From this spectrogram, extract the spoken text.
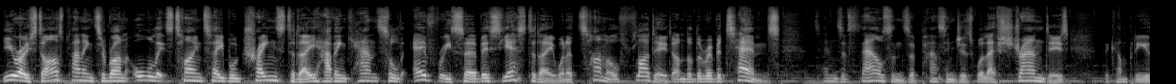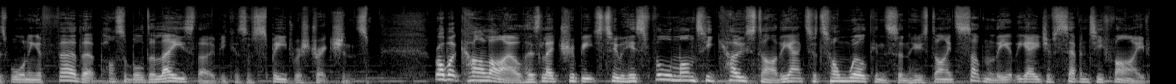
Eurostar's planning to run all its timetabled trains today, having cancelled every service yesterday when a tunnel flooded under the River Thames. Tens of thousands of passengers were left stranded. The company is warning of further possible delays, though, because of speed restrictions. Robert Carlyle has led tributes to his full Monty co star, the actor Tom Wilkinson, who's died suddenly at the age of 75.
